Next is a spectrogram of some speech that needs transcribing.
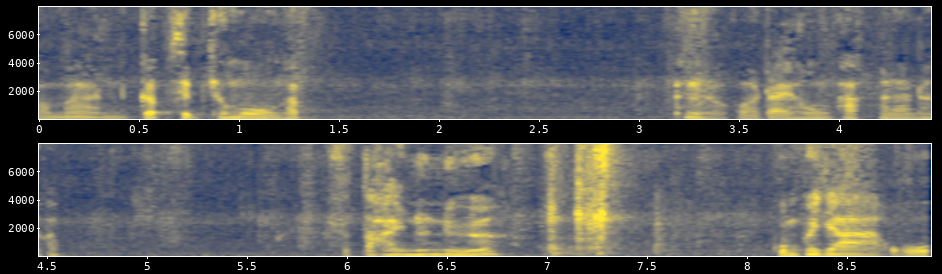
ประมาณเกือบสิบชั่วโมงครับเราก็ได้ห้องพักมาแล้วนะครับ สไตล์เนื้อๆคุ้มพยาโอ้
